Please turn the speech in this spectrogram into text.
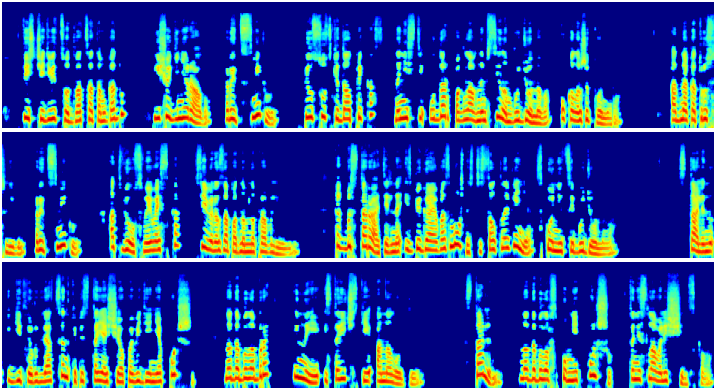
В 1920 году еще генералу Рыц Смиглы Пилсудский дал приказ нанести удар по главным силам Буденного около Житомира. Однако трусливый Рыц Смиглы отвел свои войска в северо-западном направлении как бы старательно избегая возможности столкновения с конницей Буденного. Сталину и Гитлеру для оценки предстоящего поведения Польши надо было брать иные исторические аналогии. Сталину надо было вспомнить Польшу Станислава Лещинского,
